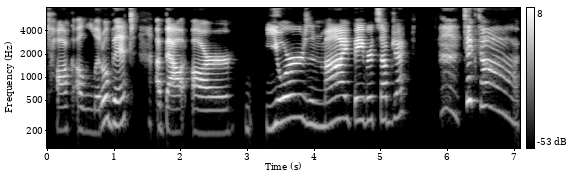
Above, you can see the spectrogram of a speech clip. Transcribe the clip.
talk a little bit about our, yours and my favorite subject, TikTok.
